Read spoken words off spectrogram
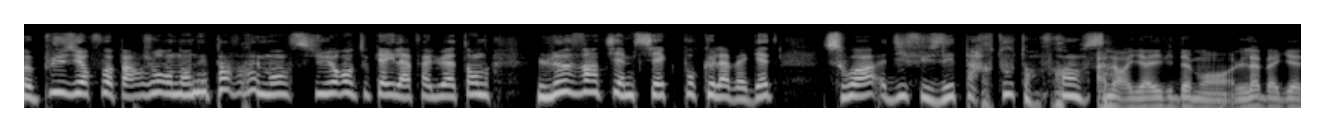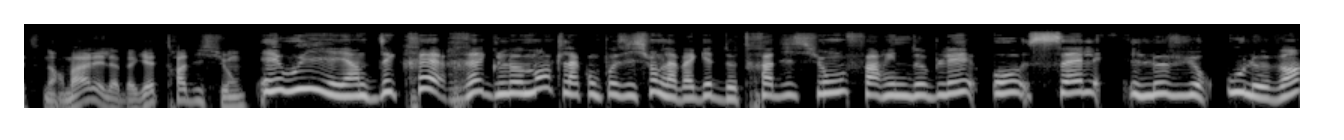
euh, plusieurs fois par jour, on n'en est pas vraiment sûr. En tout cas, il a fallu attendre le XXe siècle pour que la baguette soit diffusée partout en France. Alors, il y a évidemment la baguette normale et la baguette tradition. Et oui, et un décret réglemente la composition de la baguette de tradition, farine de blé, eau, sel, levure ou levain.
